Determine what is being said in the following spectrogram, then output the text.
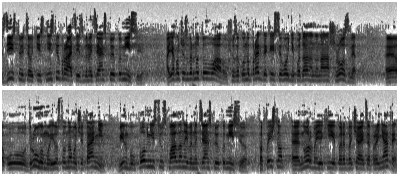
здійснюється у тісній співпраці з Венеціанською комісією. А я хочу звернути увагу, що законопроект, який сьогодні подано на наш розгляд е, у другому і основному читанні, він був повністю схвалений Венеціанською комісією. Фактично, е, норми, які передбачається прийняти,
